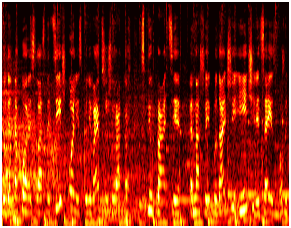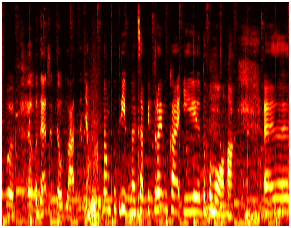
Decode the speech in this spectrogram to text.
буде на користь власне цій школі. І Сподіваємося, що в рамках співпраці нашої подальшої і інші ліцеї зможуть одержати обладнання. Нам потрібна ця підтримка і допомога. Е,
